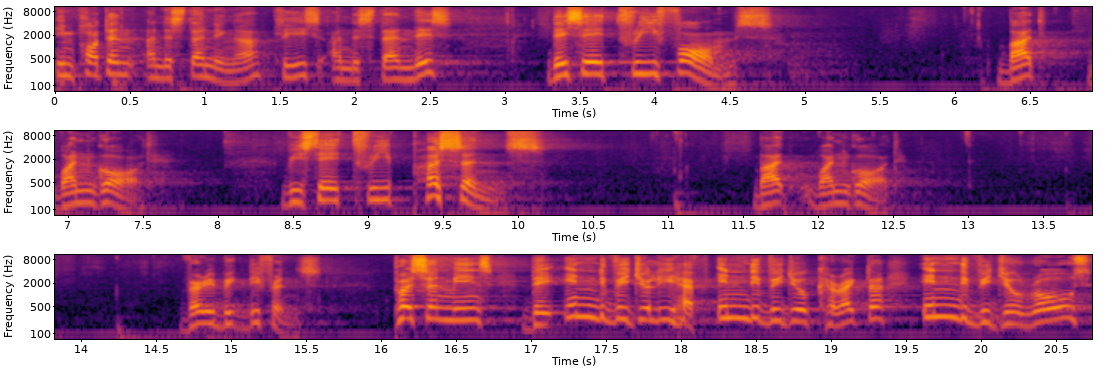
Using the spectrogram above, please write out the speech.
important understanding. Huh? Please understand this. They say three forms, but one God. We say three persons, but one God. Very big difference. Person means they individually have individual character, individual roles.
